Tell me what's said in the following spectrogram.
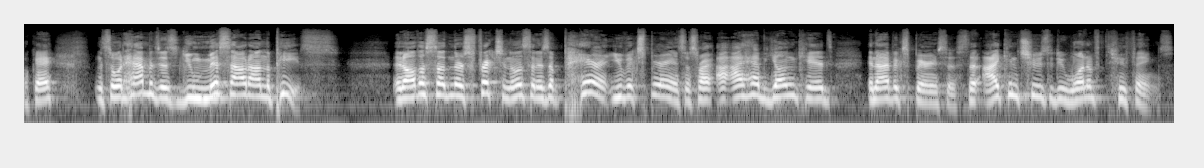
Okay? And so what happens is you miss out on the peace. And all of a sudden there's friction. And listen, as a parent, you've experienced this, right? I, I have young kids and I've experienced this that I can choose to do one of two things.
